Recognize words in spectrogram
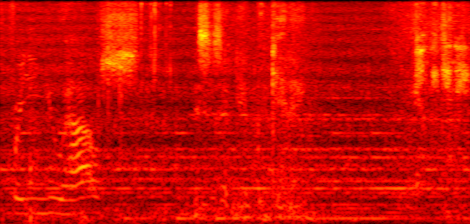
very new house. This is a new beginning. New beginning.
